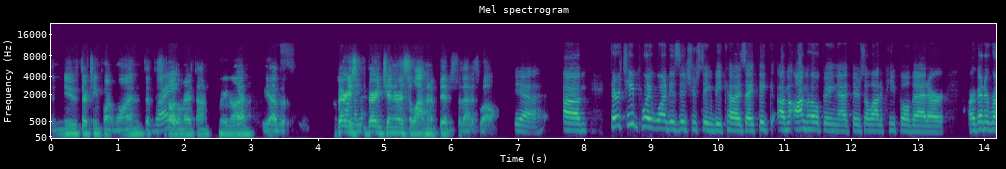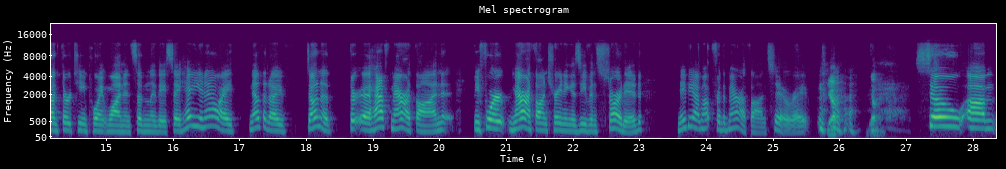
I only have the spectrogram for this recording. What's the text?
the new 13.1 that the right. chicago marathon putting on yep. we have a very very generous allotment of bibs for that as well. Yeah. Um, 13.1 is interesting because I think I'm, I'm hoping that there's a lot of people that are are going to run 13.1 and suddenly they say, hey, you know, I now that I've done a, a half marathon before marathon training has even started, maybe I'm up for the marathon too, right? Yeah. Yep. so, um,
